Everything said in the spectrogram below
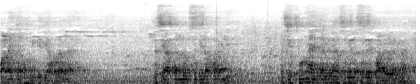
पाडायच्या भूमिकेत यावं लागणार आहे. जसे आता लोकसभेला पाडले तसे पुन्हा एकदा विधानसभेला सगळे पाडावे लागणार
